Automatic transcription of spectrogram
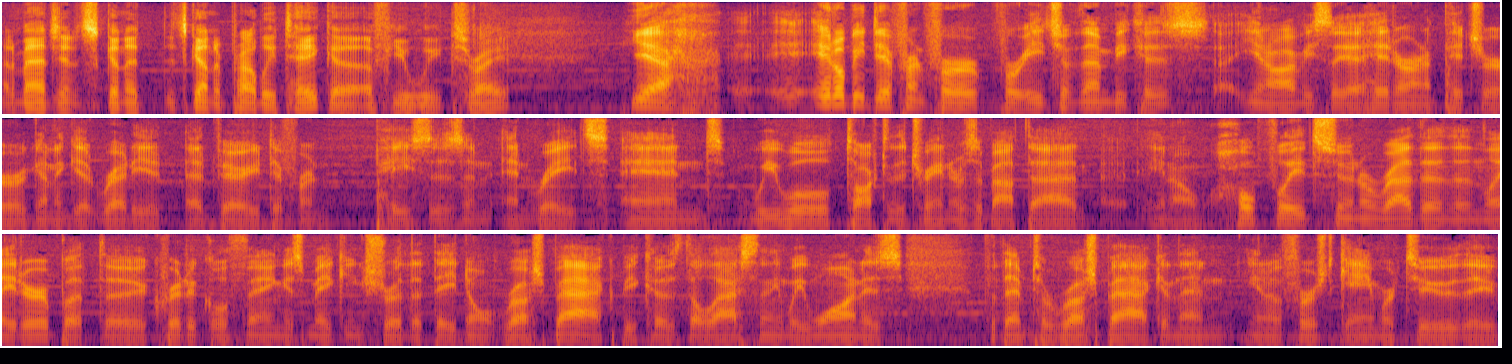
I imagine it's gonna it's gonna probably take a, a few weeks, right? Yeah, it'll be different for, for each of them because you know obviously a hitter and a pitcher are going to get ready at, at very different paces and, and rates. And we will talk to the trainers about that. You know, hopefully it's sooner rather than later. But the critical thing is making sure that they don't rush back because the last thing we want is for them to rush back and then you know first game or two they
